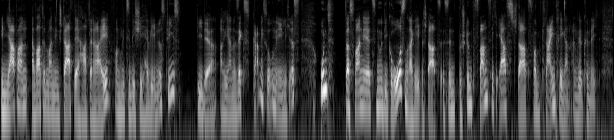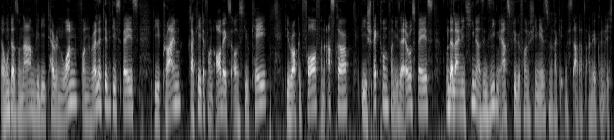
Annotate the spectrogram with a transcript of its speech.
In Japan erwartet man den Start der H3 von Mitsubishi Heavy Industries, die der Ariane 6 gar nicht so unähnlich ist. Und das waren ja jetzt nur die großen Raketenstarts. Es sind bestimmt 20 Erststarts von Kleinträgern angekündigt. Darunter so Namen wie die Terran 1 von Relativity Space, die Prime-Rakete von Orbex aus UK, die Rocket 4 von Astra, die Spectrum von ESA Aerospace und allein in China sind sieben Erstflüge von chinesischen Raketenstartups angekündigt.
